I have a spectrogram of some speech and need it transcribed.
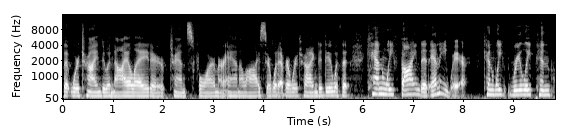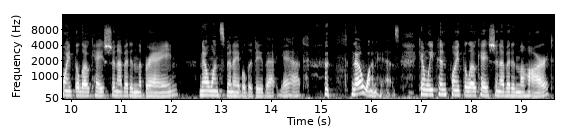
that we're trying to annihilate or transform or analyze or whatever we're trying to do with it? Can we find it anywhere? Can we really pinpoint the location of it in the brain? No one's been able to do that yet. no one has. Can we pinpoint the location of it in the heart?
